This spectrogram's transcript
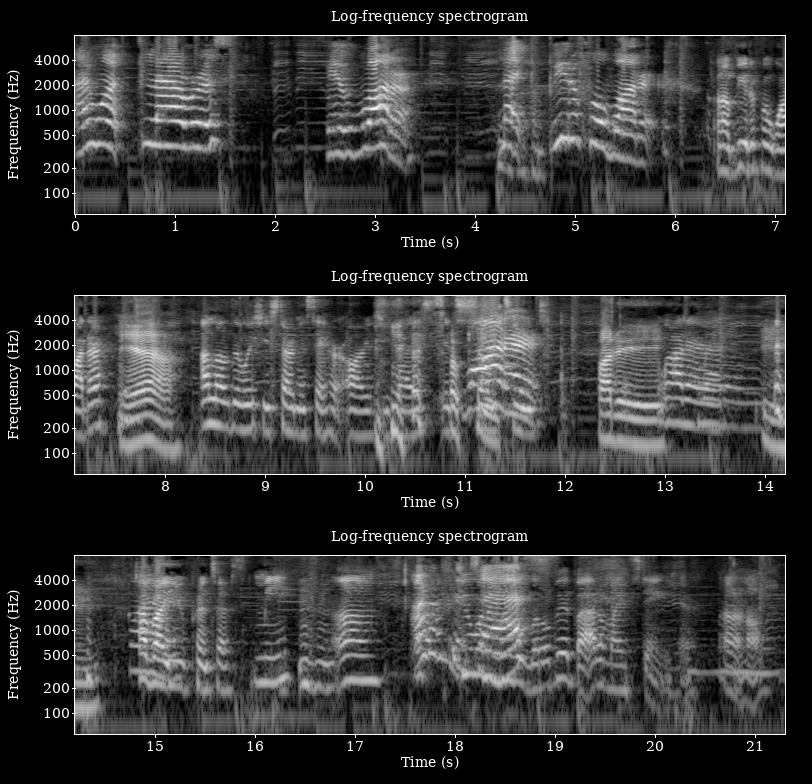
I want flowers and water. Like beautiful water. Oh, beautiful water. Yeah. I love the way she's starting to say her R's, you Yeah, guys. it's it's so so Water. cute. Water. Water. Eh. How about you, princess? Me? Mm-hmm. Um, I'm a I do want to move a little bit, but I don't mind staying here. I don't know.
